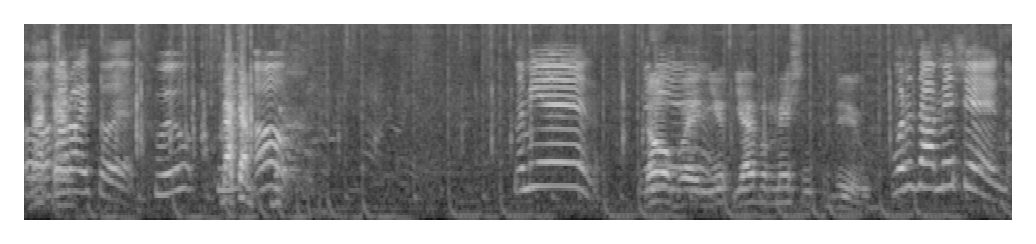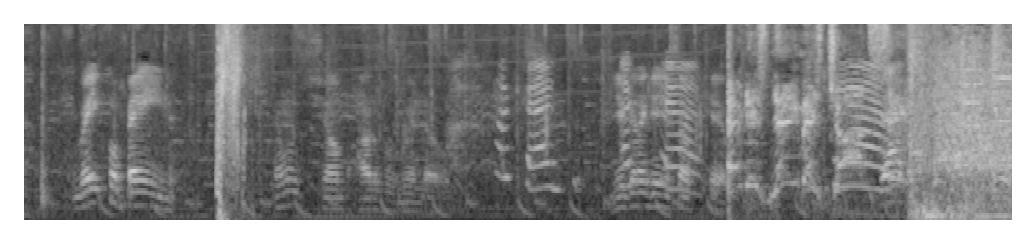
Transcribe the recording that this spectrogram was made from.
Uh, Smack how him. do I throw it? Clue? Smack him. Oh! Let me in! Let No, Gwen, you, you have a mission to do. What is that mission? Wait for Bain. Someone jump out of a window. I can't. You're I gonna get yourself can't. killed. And his name is John Yeah.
